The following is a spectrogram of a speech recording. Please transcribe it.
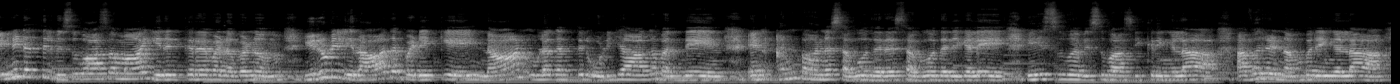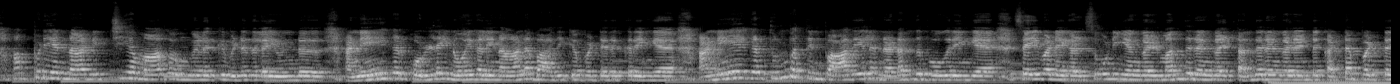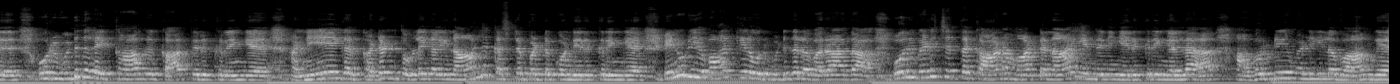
என்னிடத்தில் விசுவாசமாய் இருக்கிறவனவனும் இருளில் இராதபடிக்கே நான் உலகத்தில் ஒளியாக வந்தேன். என் அன்பான சகோதர சகோதரிகளே இயேசுவை விசுவாசிக்கிறீங்களா? அவரை நம்புறீங்களா? அப்படி நிச்சயமாக உங்களுக்கு விடுதலை உண்டு. அநேகர் கொள்ளை நோய்களினால பாதிக்கப்பட்டிருக்கிறீங்க. அநேகர் துன்பத்தின் பாதையில நடந்து போகிறீங்க. செய்வனைகள் சூனியங்கள் மந்திரங்கள் தந்திரங்கள் என்று கட்டப்பட்டு ஒரு விடுதலைக்காக காத்திருக்கிறீங்க. அநேகர் கடன் தொல்லைகளினால கஷ்டப்பட்டு கொண்டிருக்கிறீங்க. என்னுடைய வாழ்க்கையில ஒரு விடுதலை வராதா? ஒரு வெளிச்சத்தை காண மாட்டேனா? என்று நீங்க இருக்கிறீங்கல்ல அவருடைய வழியில வாங்க.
